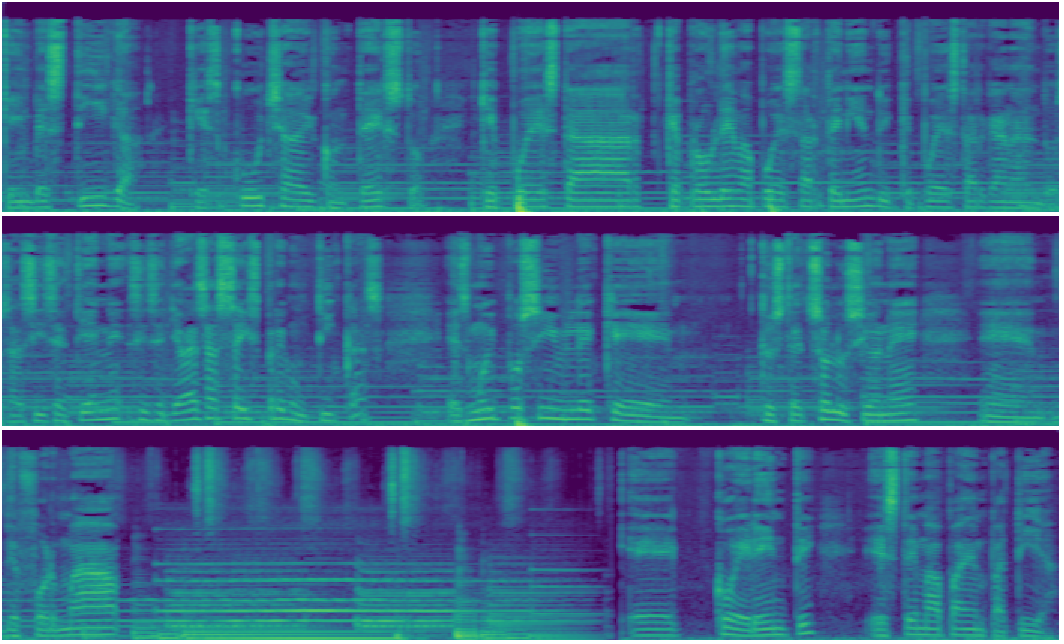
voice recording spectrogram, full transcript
qué investiga, qué escucha del contexto, qué puede estar, qué problema puede estar teniendo y qué puede estar ganando. O sea, si se tiene, si se lleva esas seis preguntitas, es muy posible que, que usted solucione eh, de forma eh, coherente este mapa de empatía.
